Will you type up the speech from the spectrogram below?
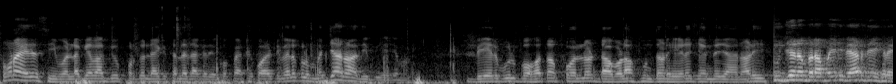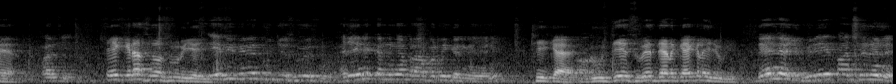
ਸੋਹਣਾ ਇਹਦੇ ਸੀਮਨ ਲੱਗਿਆ ਬਾਕੀ ਉੱਪਰ ਤੋਂ ਲੈ ਕੇ ਥੱਲੇ ਤੱਕ ਦੇਖੋ ਪੈਠ ਕੁਆਲਿਟੀ ਬਿਲਕੁਲ ਮੱਝਾਂ ਨਾਲ ਦੀ ਪਈ ਹੈ ਜਮਾ। ਬੇਲ ਬੂਲ ਬਹੁਤ ਆ ਫੁੱਲ ਡਬਲ ਆ ਹੁੰਦੜ ਹੇੜ ਜਿੰਦ ਜਾਣ ਵਾਲੀ। ਦੂਜੇ ਨੰਬਰ ਆਪਾਂ ਜਿਹੜੀ ਵੈੜ ਦੇਖ ਰਹੇ ਆ। ਹਾਂਜੀ। ਇਹ ਕਿਹੜਾ ਸੂਆ ਸੂਰੀ ਹੈ ਜੀ? ਇਹ ਵੀ ਵੀਰੇ ਦੂਜੇ ਸੂਏ ਸੂ ਹਜੇ ਇਹਨੇ ਕੰਨੀਆਂ ਬਰਾਬਰ ਨਹੀਂ ਕਰੀਆਂ ਜਾਨੀ ਠੀਕ ਹੈ ਦੂਜੇ ਸੂਏ ਦਿਨ ਕਹਿ ਕੇ ਲੈ ਜੂਗੀ। ਦਿਨ ਹੈ ਜੀ ਵੀਰੇ ਇਹ ਪੰਜ ਛੇ ਦਿਨ ਨੇ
